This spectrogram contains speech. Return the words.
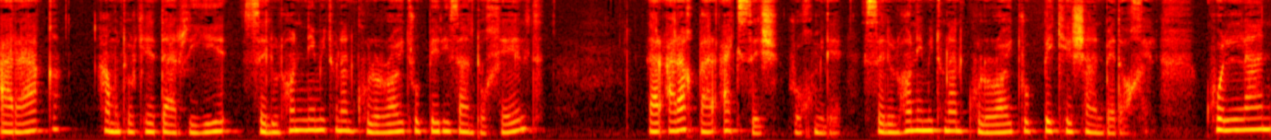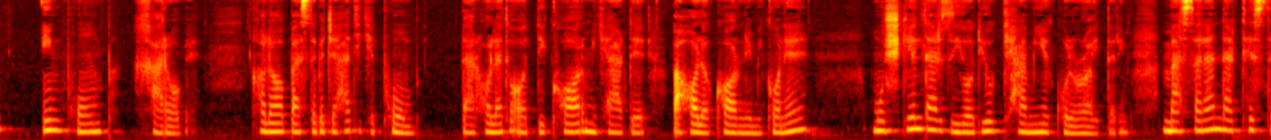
عرق همونطور که در ریه سلول ها نمی‌تونن کلوراید رو بریزن تو خلط در عرق برعکسش رخ میده. سلول ها نمی‌تونن کلوراید رو بکشن به داخل. کلا این پمپ خرابه. حالا بسته به جهتی که پمپ در حالت عادی کار می‌کرده و حالا کار نمی‌کنه مشکل در زیادی و کمی کلوراید داریم. مثلا در تست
